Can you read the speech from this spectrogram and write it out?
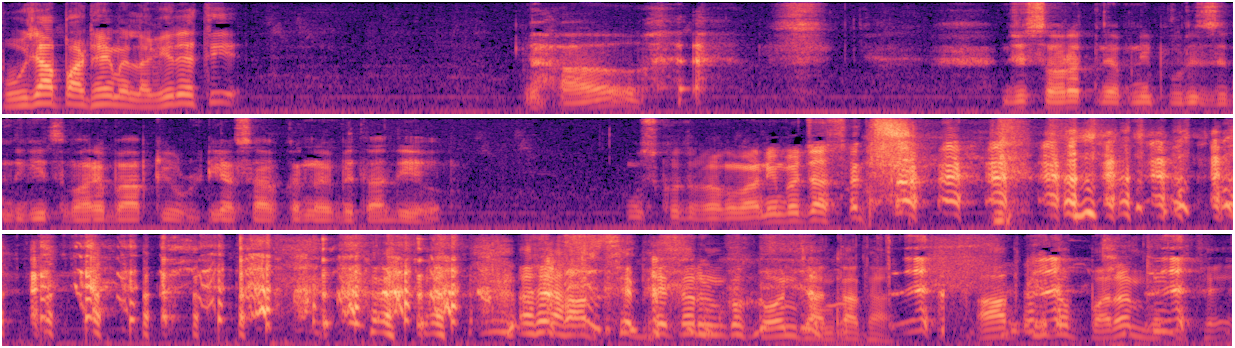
पूजा पाठे में लगी रहती है? हाँ। जिस औरत ने अपनी पूरी ज़िंदगी तुम्हारे बाप की उल्टियाँ साफ़ करने में बिता दी हो उसको तो भगवान ही बचा सकता है। अरे आपसे बेहतर उनको कौन जानता था? आपके तो परम मित्र थे।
